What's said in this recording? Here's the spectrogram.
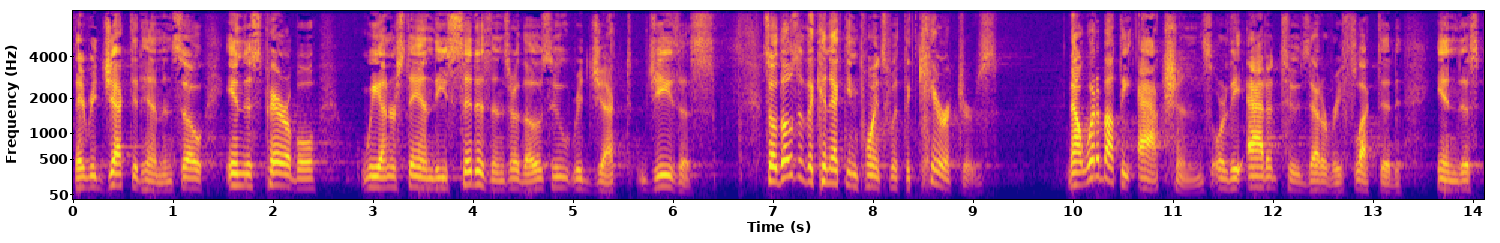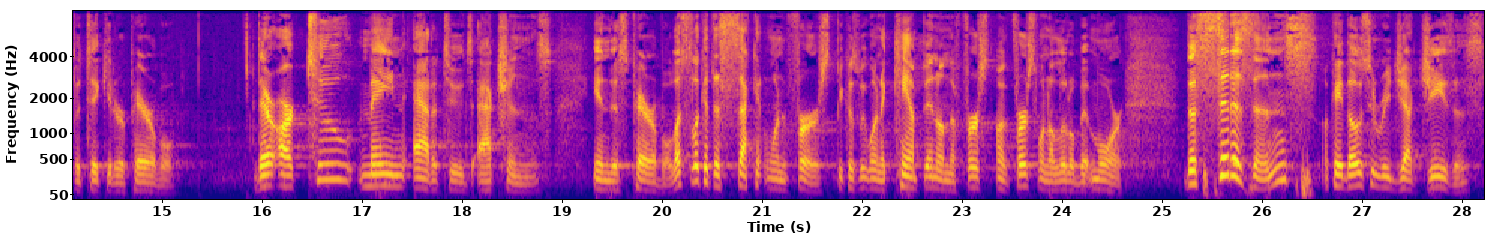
They rejected him. And so in this parable, we understand these citizens are those who reject Jesus. So those are the connecting points with the characters. Now, what about the actions or the attitudes that are reflected in this particular parable? There are two main attitudes, actions in this parable. Let's look at the second one first because we want to camp in on the first, on the first one a little bit more. The citizens, okay, those who reject Jesus,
